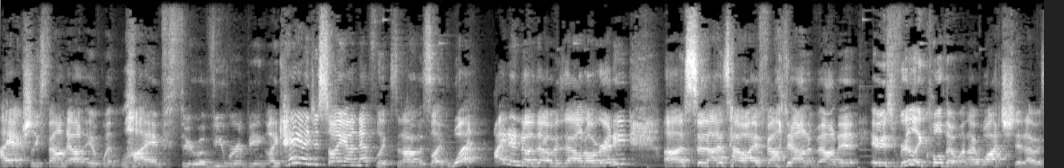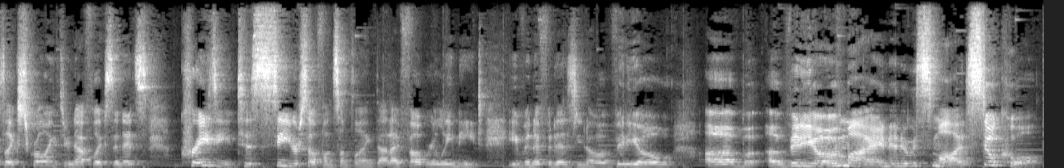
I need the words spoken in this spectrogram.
I actually found out it went live through a viewer being like, hey, I just saw you on Netflix, and I was like, what? I didn't know that was out already. Uh, so that's how I found out about it. It was really cool though when I watched it. I was like scrolling through Netflix, and it's crazy to see yourself on something like that. I felt really neat, even if it is, you know, a video of a video of mine and it was small. It's still cool.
